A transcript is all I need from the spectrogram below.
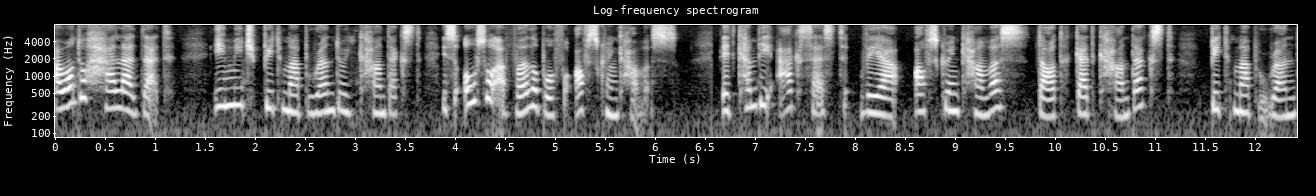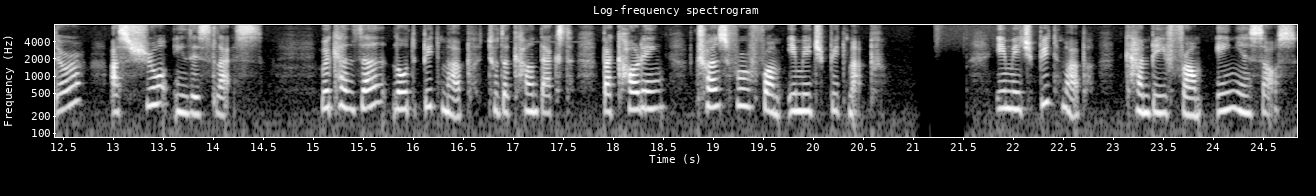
I want to highlight that image bitmap rendering context is also available for off-screen canvas. It can be accessed via off-screen canvas.getContext bitmap renderer as shown in this slides. We can then load bitmap to the context by calling transfer from image bitmap image bitmap can be from any source,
